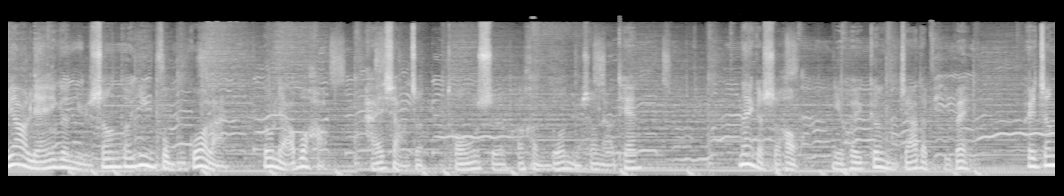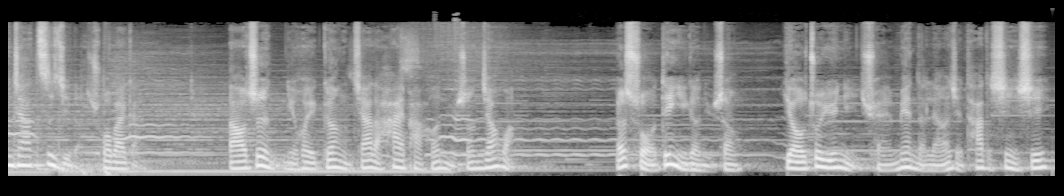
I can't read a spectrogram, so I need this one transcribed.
不要连一个女生都应付不过来，都聊不好，还想着同时和很多女生聊天。那个时候你会更加的疲惫，会增加自己的挫败感，导致你会更加的害怕和女生交往。而锁定一个女生，有助于你全面的了解她的信息。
